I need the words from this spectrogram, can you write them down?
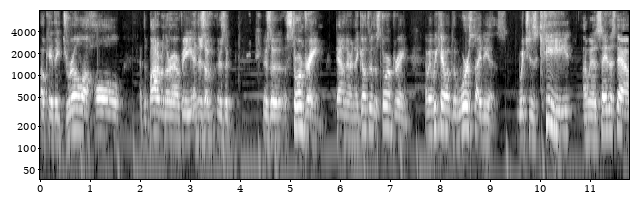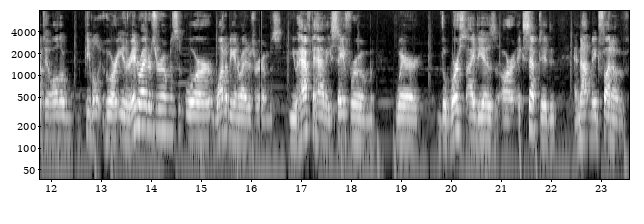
okay, they drill a hole at the bottom of their RV, and there's a there's a there's a storm drain down there, and they go through the storm drain. I mean, we came up with the worst ideas, which is key. I'm going to say this now to all the people who are either in writers' rooms or want to be in writers' rooms. You have to have a safe room where the worst ideas are accepted and not made fun of.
